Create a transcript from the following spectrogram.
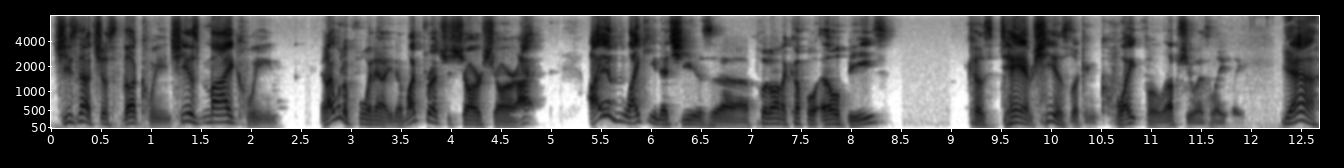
She's not just the queen; she is my queen. And I want to point out, you know, my precious Shar Shar. I I am liking that she has uh, put on a couple lbs because damn, she is looking quite voluptuous lately. Yeah.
